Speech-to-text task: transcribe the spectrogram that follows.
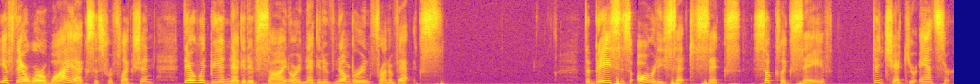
If there were a y-axis reflection, there would be a negative sign or a negative number in front of x. The base is already set to 6, so click Save, then check your answer.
